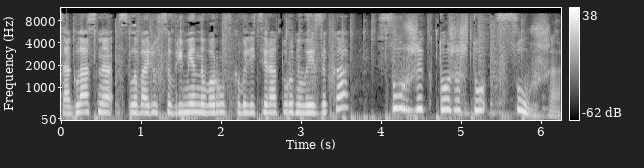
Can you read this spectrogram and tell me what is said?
Согласно словарю современного русского литературного языка, суржик тоже что суржа.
